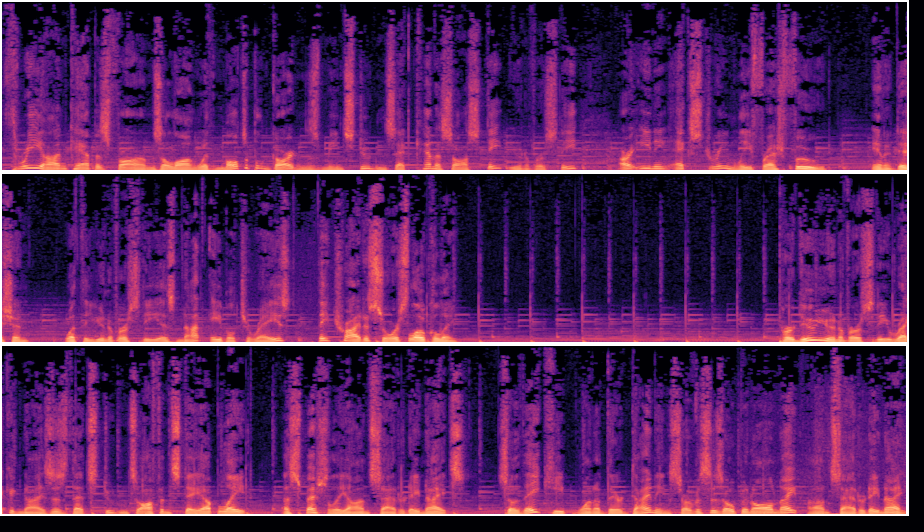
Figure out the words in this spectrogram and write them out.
Three on campus farms, along with multiple gardens, mean students at Kennesaw State University are eating extremely fresh food. In addition, what the university is not able to raise, they try to source locally. Purdue University recognizes that students often stay up late, especially on Saturday nights, so they keep one of their dining services open all night on Saturday night.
